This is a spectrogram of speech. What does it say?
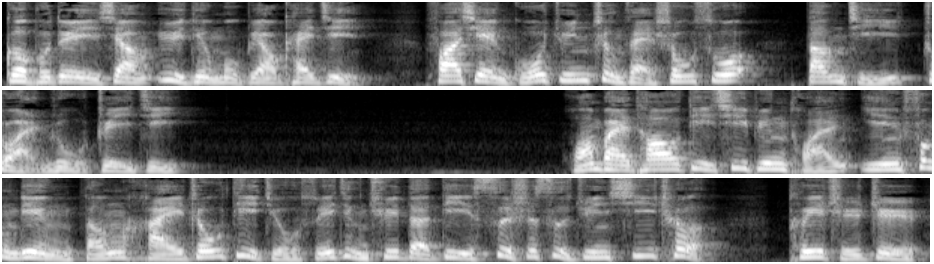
各部队向预定目标开进，发现国军正在收缩，当即转入追击。黄百韬第七兵团因奉令等海州第九绥靖区的第四十四军西撤，推迟至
